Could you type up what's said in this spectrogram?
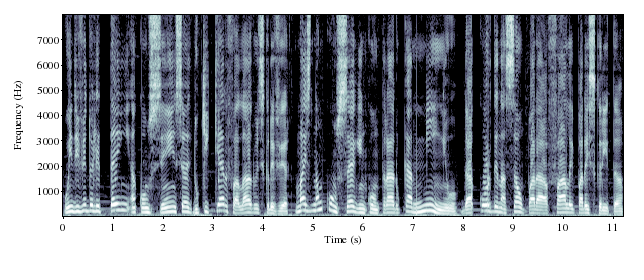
O indivíduo ele tem a consciência do que quer falar ou escrever, mas não consegue encontrar o caminho da coordenação para a fala e para a escrita.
